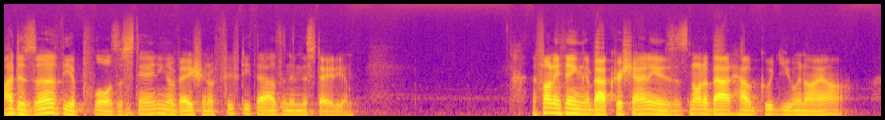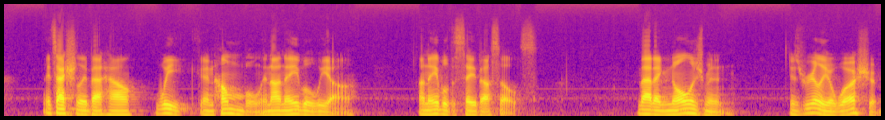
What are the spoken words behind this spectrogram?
I deserve the applause, a standing ovation of 50,000 in the stadium. The funny thing about Christianity is it's not about how good you and I are. It's actually about how weak and humble and unable we are, unable to save ourselves. That acknowledgement is really a worship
